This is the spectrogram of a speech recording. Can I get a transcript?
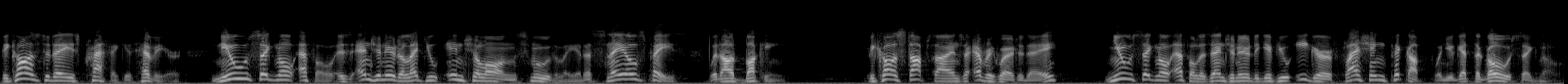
Because today's traffic is heavier, new Signal Ethyl is engineered to let you inch along smoothly at a snail's pace without bucking. Because stop signs are everywhere today, new Signal Ethyl is engineered to give you eager, flashing pickup when you get the go signal.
